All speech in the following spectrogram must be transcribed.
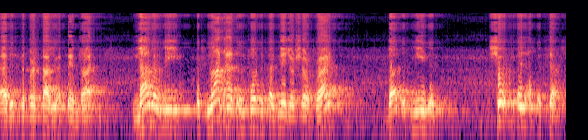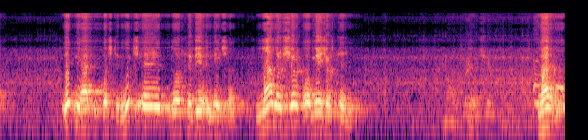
Uh, this is the first time you attend, right? Minor means it's not as important as major shirk, right? But it means it's shirk in of itself. Let me ask you a question. Which is more severe in nature? Minor shirk or major sin? Minor.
